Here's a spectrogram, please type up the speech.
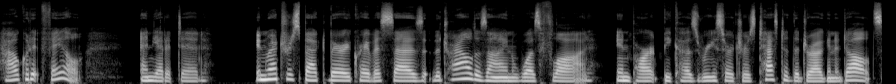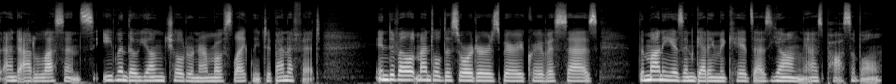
How could it fail? And yet it did. In retrospect, Berry-Kravis says the trial design was flawed, in part because researchers tested the drug in adults and adolescents, even though young children are most likely to benefit. In developmental disorders, Berry-Kravis says, the money is in getting the kids as young as possible.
